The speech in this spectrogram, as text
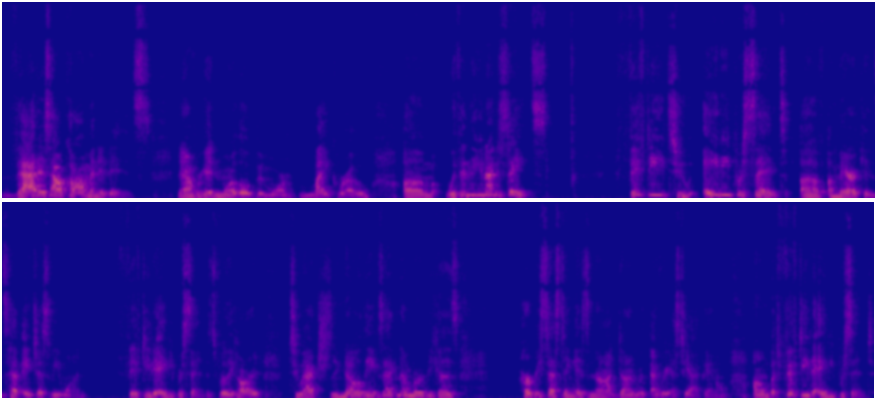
That is how common it is. Now we're getting more, a little bit more micro. Um, within the United States, 50 to 80% of Americans have HSV1. 50 to 80%. It's really hard to actually know the exact number because herpes testing is not done with every STI panel. Um, but 50 to 80%.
